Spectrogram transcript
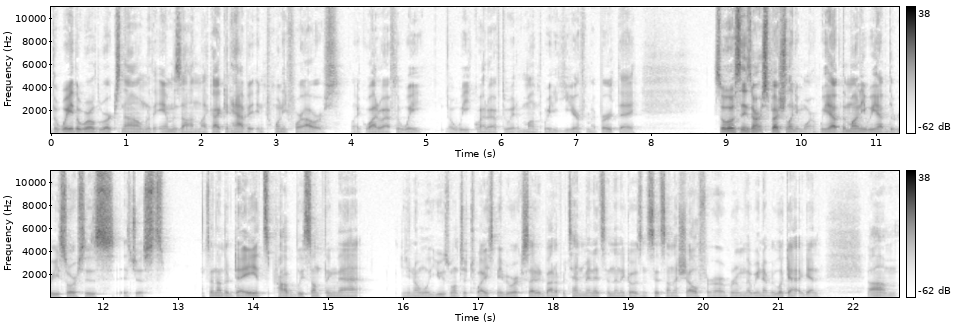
the way the world works now and with amazon like i can have it in 24 hours like why do i have to wait a week why do i have to wait a month wait a year for my birthday so those things aren't special anymore we have the money we have the resources it's just it's another day. It's probably something that you know we'll use once or twice. Maybe we're excited about it for ten minutes, and then it goes and sits on the shelf or a room that we never look at again. Um,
